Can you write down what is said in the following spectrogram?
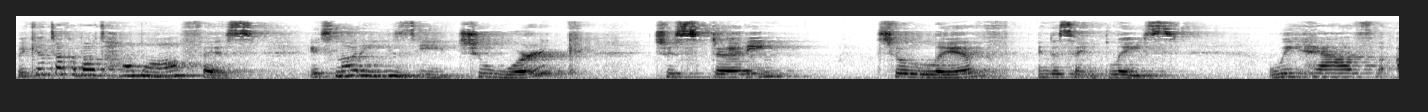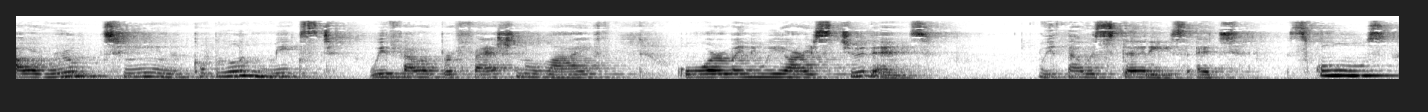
We can talk about home office. It's not easy to work, to study, to live in the same place. We have our routine completely mixed with our professional life or when we are students with our studies at schools,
